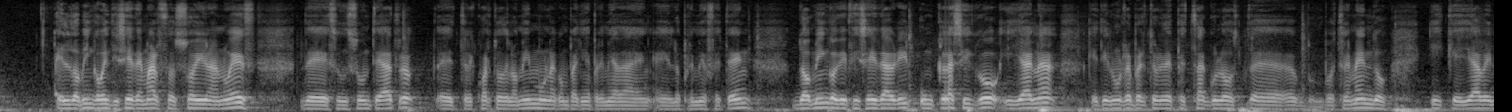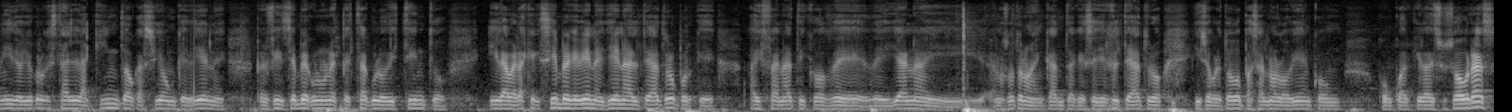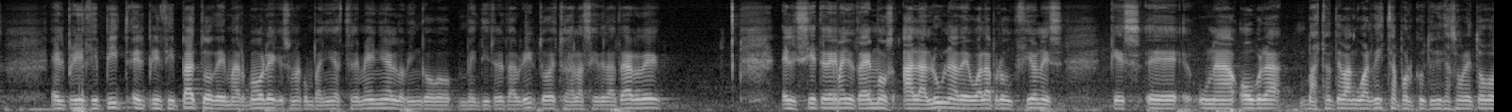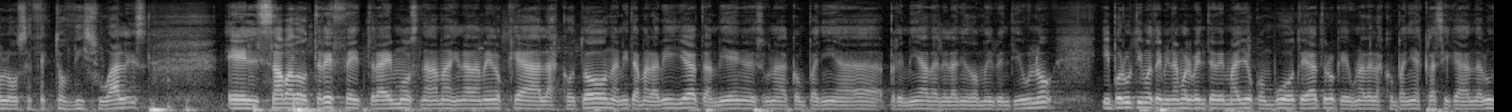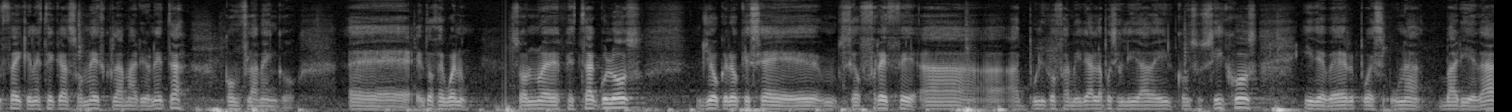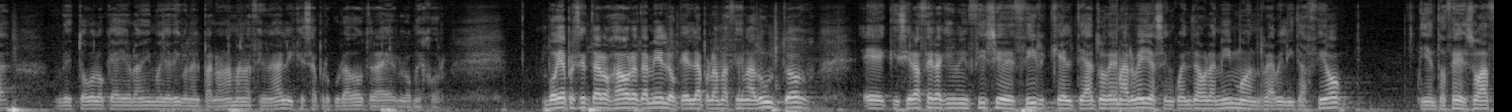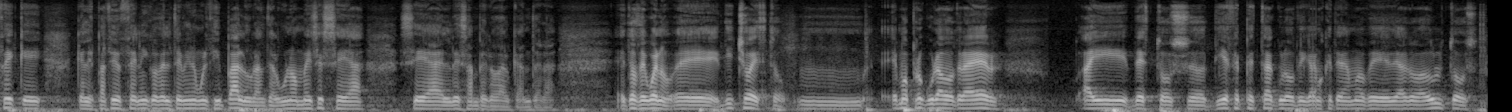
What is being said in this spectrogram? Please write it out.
el domingo 26 de marzo Soy una nuez de Sun Teatro, eh, tres cuartos de lo mismo, una compañía premiada en, los premios FETEN. Domingo 16 de abril un clásico, Illana, que tiene un repertorio de espectáculos eh, pues tremendo y que ya ha venido, yo creo que está en la quinta ocasión que viene, pero en fin, siempre con un espectáculo distinto. Y la verdad es que siempre que viene llena el teatro porque hay fanáticos de, Illana y a nosotros nos encanta que se llene el teatro y sobre todo pasárnoslo bien con, cualquiera de sus obras. El, el Principato de Marmore, que es una compañía extremeña, el domingo 23 de abril, todo esto es a las 6 de la tarde. El 7 de mayo traemos A la Luna de Walla Producciones, que es eh, una obra bastante vanguardista porque utiliza sobre todo los efectos visuales. El sábado 13 traemos nada más y nada menos que a Las Cotón, Anita Maravilla, también es una compañía premiada en el año 2021. Y por último terminamos el 20 de mayo con Búho Teatro, que es una de las compañías clásicas andaluzas y que en este caso mezcla marionetas con flamenco. Eh, entonces, bueno, son nueve espectáculos. Yo creo que se, ofrece al público familiar la posibilidad de ir con sus hijos y de ver pues una variedad de todo lo que hay ahora mismo, ya digo, en el panorama nacional y que se ha procurado traer lo mejor. Voy a presentaros ahora también lo que es la programación adultos. Eh, quisiera hacer aquí un inciso y decir que el Teatro de Marbella se encuentra ahora mismo en rehabilitación y entonces eso hace que, el espacio escénico del término municipal durante algunos meses sea, sea el de San Pedro de Alcántara. Entonces, bueno, eh, dicho esto, mm, hemos procurado traer, hay de estos 10 eh, espectáculos, digamos, que tenemos de, de adultos,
